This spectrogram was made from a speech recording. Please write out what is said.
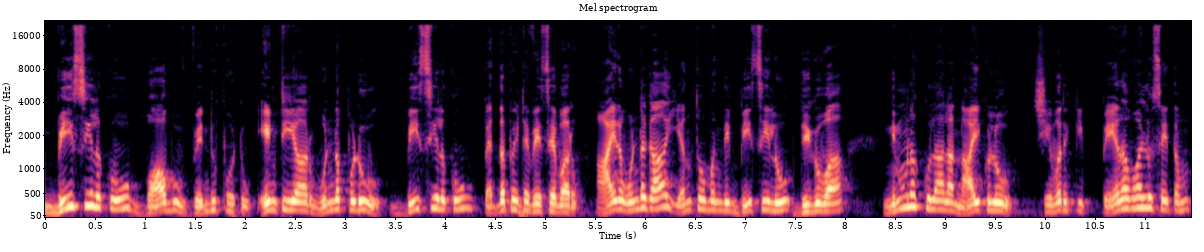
బీసీలకు బాబు వెన్నుపోటు. ఎన్టీఆర్ ఉన్నప్పుడు బీసీలకు పెద్దపేట వేసేవారు. ఆయన ఉండగా ఎంతో మంది బీసీలు దిగువ నిమ్న కులాల నాయకులు చివరికి పేదవాళ్ళు సైతం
